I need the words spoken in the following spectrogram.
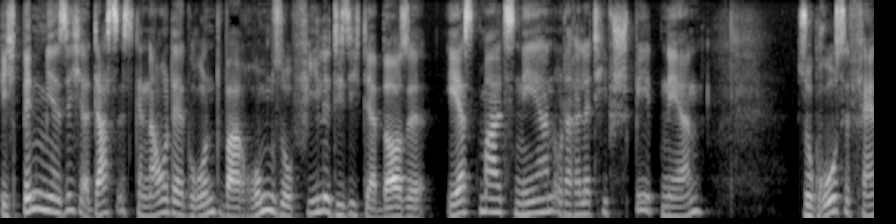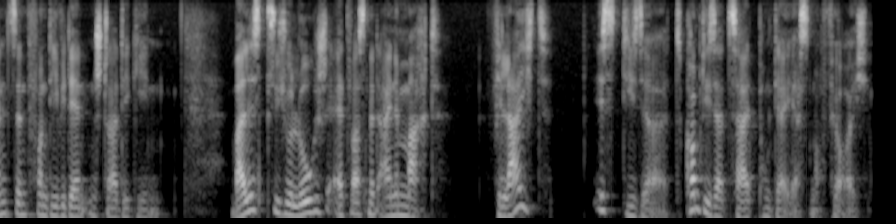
Ich bin mir sicher, das ist genau der Grund, warum so viele, die sich der Börse erstmals nähern oder relativ spät nähern, so große Fans sind von Dividendenstrategien weil es psychologisch etwas mit einem macht. Vielleicht ist dieser, kommt dieser Zeitpunkt ja erst noch für euch.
